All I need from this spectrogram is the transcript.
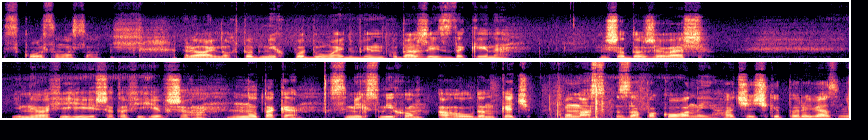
з космоса. Реально, хто б міг подумати, блін, куди жизнь закине. І що доживеш і не офігієш від офігівшого. Ну таке, сміх сміхом, а Golden Catch у нас запакований, гачечки перев'язані,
